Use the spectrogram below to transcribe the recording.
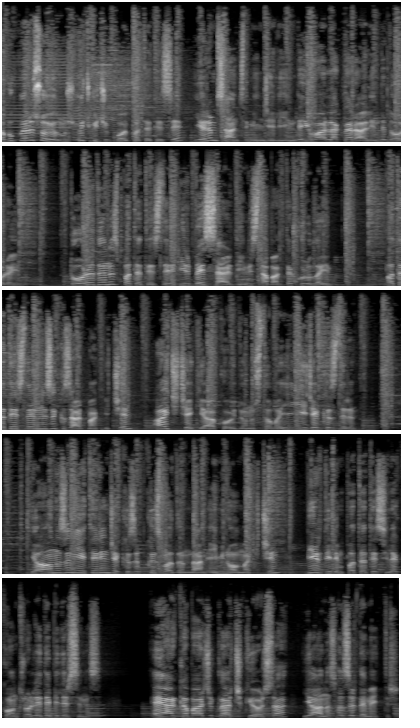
Kabukları soyulmuş 3 küçük boy patatesi yarım santim inceliğinde yuvarlaklar halinde doğrayın. Doğradığınız patatesleri bir bez serdiğiniz tabakta kurulayın. Patateslerinizi kızartmak için ayçiçek yağı koyduğunuz tavayı iyice kızdırın. Yağınızın yeterince kızıp kızmadığından emin olmak için bir dilim patates ile kontrol edebilirsiniz. Eğer kabarcıklar çıkıyorsa yağınız hazır demektir.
